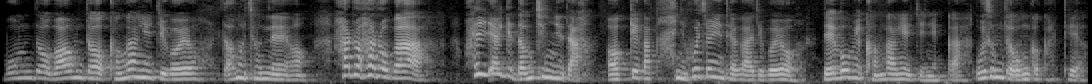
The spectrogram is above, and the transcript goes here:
몸도 마음도 건강해지고요. 너무 좋네요. 하루하루가 활력이 넘칩니다. 어깨가 많이 호전이 돼가지고요. 내 몸이 건강해지니까 웃음도 온 것 같아요.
